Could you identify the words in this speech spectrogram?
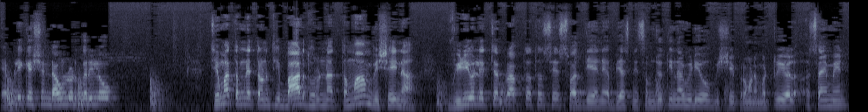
એપ્લિકેશન ડાઉનલોડ કરી લો. જેમાં તમને ત્રણથી બાર ધોરણના તમામ વિષયના વીડિયો લેક્ચર પ્રાપ્ત થશે, સ્વાધ્યાય અને અભ્યાસની સમજૂતીના વીડિયો, વિષય પ્રમાણે મટીરિયલ, અસાઇનમેન્ટ,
